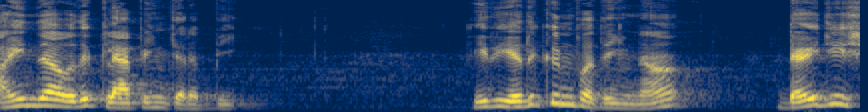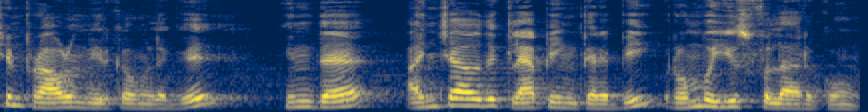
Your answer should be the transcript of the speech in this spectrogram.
ஐந்தாவது கிளாப்பிங் தெரப்பி இது எதுக்குன்னு பார்த்தீங்கன்னா டைஜஷன் ப்ராப்ளம் இருக்கவங்களுக்கு இந்த அஞ்சாவது கிளாப்பிங் தெரப்பி ரொம்ப யூஸ்ஃபுல்லாக இருக்கும்.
